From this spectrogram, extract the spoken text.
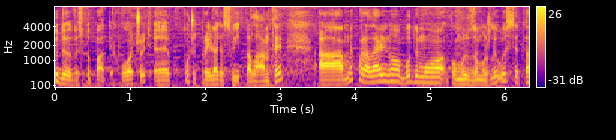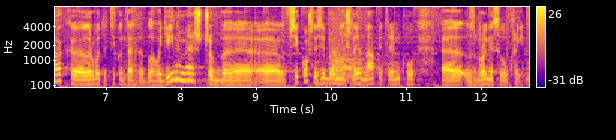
Люди виступати хочуть, е, хочуть проявляти свої таланти. А ми паралельно будемо за можливості так е, робити ці концерти благодійними, щоб е, всі кошти зібрані йшли на підтримку Збройних сил України.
